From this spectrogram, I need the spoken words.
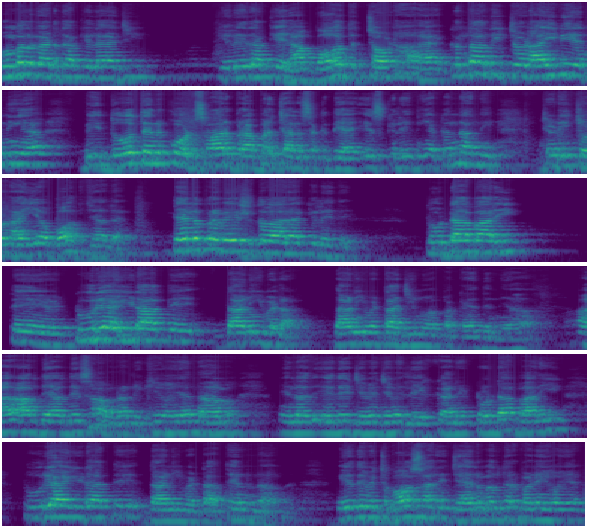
ਕੁੰਭਲਗੜ੍ਹ ਦਾ ਕਿਲਾ ਹੈ ਜੀ ਕਿਲੇ ਦਾ ਘੇਰਾ ਬਹੁਤ ਚੌੜਾ ਹੈ, ਕੰਧਾਂ ਦੀ ਚੌੜਾਈ ਵੀ ਇੰਨੀ ਹੈ ਵੀ ਦੋ ਤਿੰਨ ਘੋੜਸਵਾਰ ਬਰਾਬਰ ਚੱਲ ਸਕਦੇ ਆ ਇਸ ਕਿਲੇ ਦੀਆਂ ਕੰਧਾਂ ਦੀ, ਜਿਹੜੀ ਚੌੜਾਈ ਹੈ ਬਹੁਤ ਜ਼ਿਆਦਾ ਹੈ। ਤਿੰਨ ਪ੍ਰਵੇਸ਼ ਦੁਆਰ ਹੈ ਕਿਲੇ ਦੇ ਟੋਡਾ ਬਾਰੀ ਤੇ ਟੂਰਿਆ ਹੀੜਾ ਤੇ ਦਾਣੀ ਵੜਾ ਦਾਣੀ ਵਟਾ ਜਿਹਨੂੰ ਆਪਾਂ ਕਹਿ ਦਿੰਦੇ ਹਾਂ। ਆਪਦੇ ਆਪਦੇ ਹਿਸਾਬ ਨਾਲ ਲਿਖੇ ਹੋਏ ਆ ਨਾਮ, ਇਹਨਾਂ ਦੇ ਇਹਦੇ ਜਿਵੇਂ ਜਿਵੇਂ ਲੇਖਕਾਂ ਨੇ ਟੋਡਾ ਬਾਰੀ ਟੂਰਿਆ ਹੀੜਾ ਤੇ ਦਾਣੀ ਵਟਾ ਤਿੰਨ ਨਾਮ। ਇਹਦੇ ਵਿੱਚ ਬਹੁਤ ਸਾਰੇ ਜੈਨ ਮੰਦਰ ਬਣੇ ਹੋਏ ਆ।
